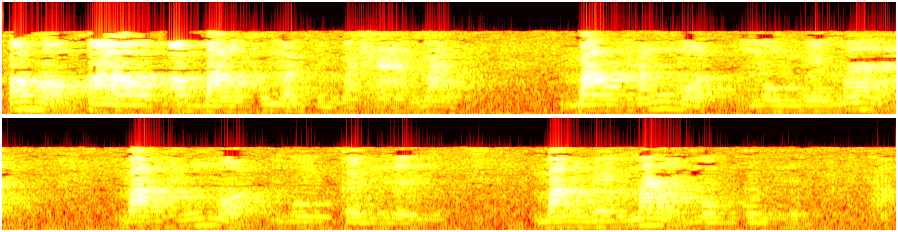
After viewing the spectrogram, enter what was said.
ข้อหกก็เอาเอาบางขึ้นมาเป็นประธานบ้างบางทั้งหมดมงโดยมาก บางทั้งหมดมงกึ่งหนึ่งบางโดยมากมงกึ่งหนึ่งครับ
